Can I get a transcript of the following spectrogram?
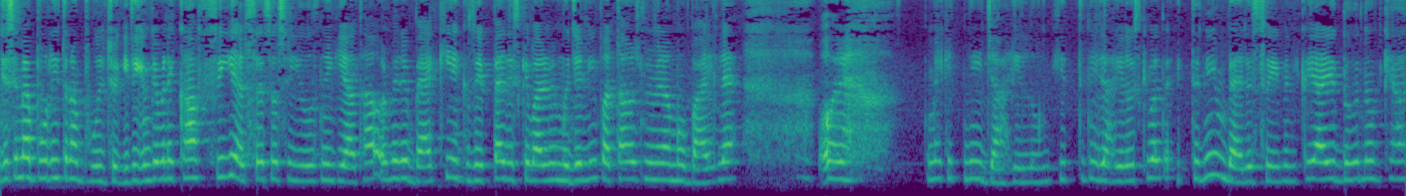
جسے میں پوری طرح بھول چکی تھی کیونکہ میں نے کافی عرصے سے اسے یوز نہیں کیا تھا اور میرے بیگ کی ایک زپ ہے جس کے بارے میں مجھے نہیں پتہ اس میں میرا موبائل ہے اور میں کتنی جاہل ہوں، کتنی جاہل ہوں۔ اس کے بعد میں اتنی امبیرس ہوئی، میں نے کہا، یار، یہ دونوں کیا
